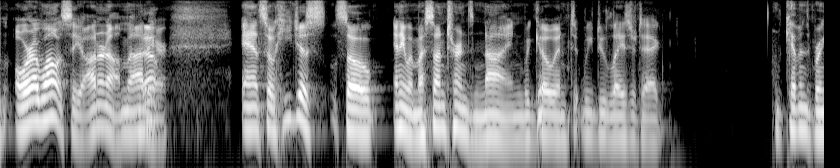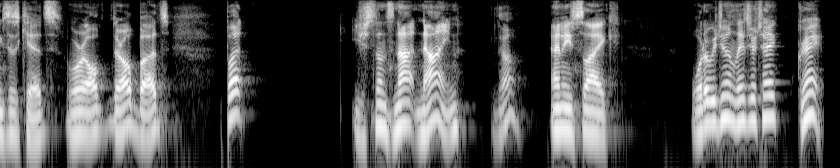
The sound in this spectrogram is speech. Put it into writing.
or I won't see you. I don't know. I'm out of here. And so he just so anyway. My son turns nine. We go into we do laser tag. Kevin brings his kids. We're all they're all buds, but your son's not nine. No. And he's like, "What are we doing? Laser tag? Great."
